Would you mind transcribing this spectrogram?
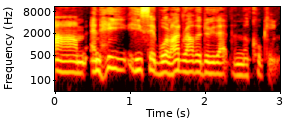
um, and he he said, "Well, I'd rather do that than the cooking."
